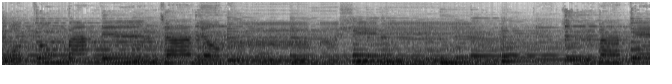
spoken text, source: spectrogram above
고통받는 자녀 품으시니 주밖에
